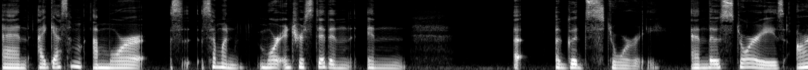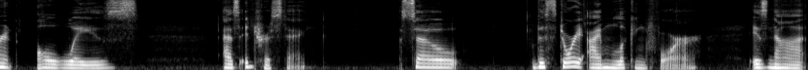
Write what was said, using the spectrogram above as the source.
and I guess I'm, I'm more someone more interested in in a, a good story, and those stories aren't always as interesting. So, the story I'm looking for is not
